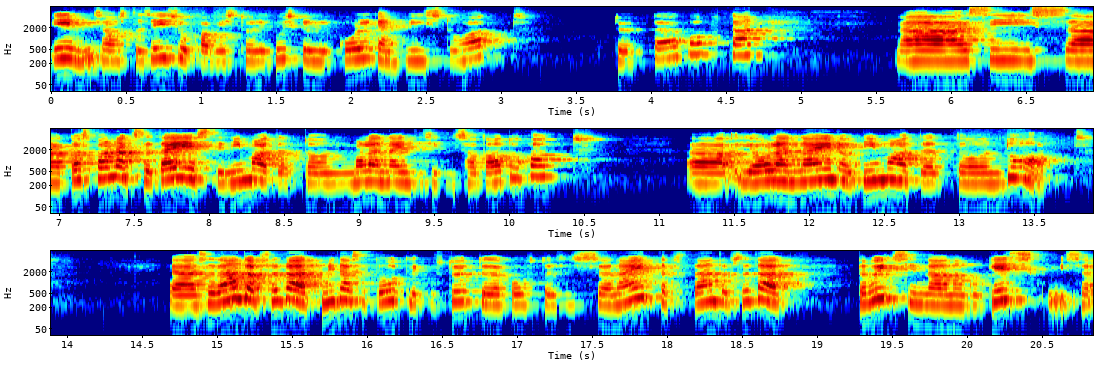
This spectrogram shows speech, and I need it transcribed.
eelmise aasta seisuga vist oli kuskil kolmkümmend viis tuhat töötaja kohta äh,, siis äh, kas pannakse täiesti niimoodi, et on, ma olen näinud isegi sada tuhat äh, ja olen näinud niimoodi, et on tuhat ja see tähendab seda, et mida see tootlikkus töötaja kohta siis näitab, see tähendab seda, et ta võiks sinna nagu keskmise,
